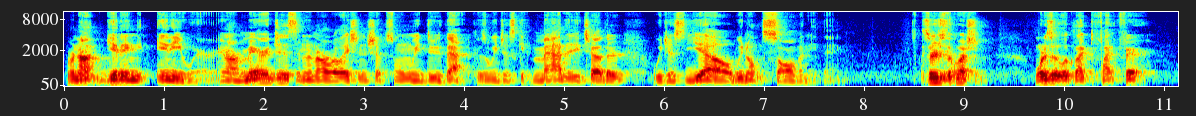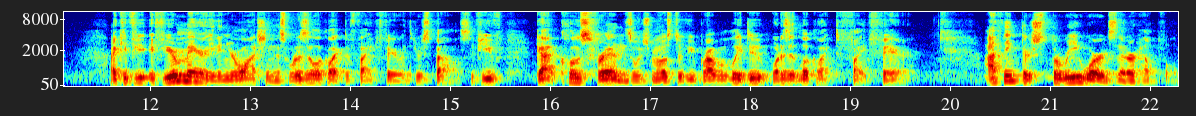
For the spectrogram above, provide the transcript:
We're not getting anywhere in our marriages and in our relationships when we do that because we just get mad at each other, we just yell, we don't solve anything. So here's the question What does it look like to fight fair? Like if you if you're married and you're watching this, what does it look like to fight fair with your spouse? If you've got close friends, which most of you probably do, what does it look like to fight fair? I think there's three words that are helpful.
